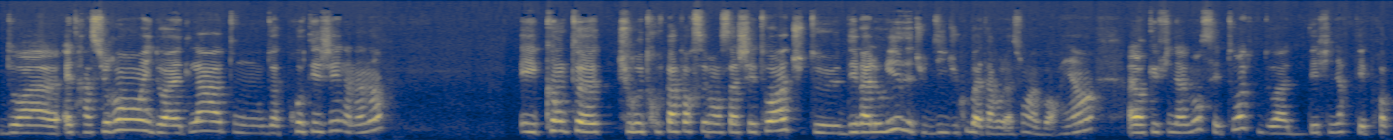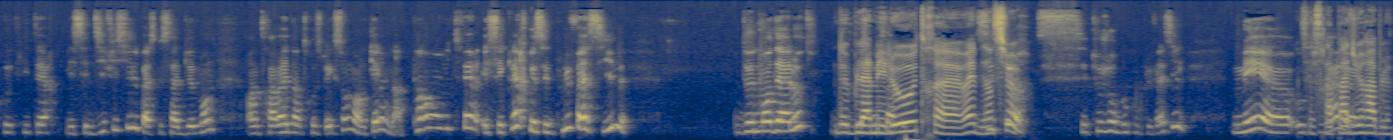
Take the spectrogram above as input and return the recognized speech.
doit être assurant, il doit être là, ton, doit te protéger, nanana. Et quand euh, tu retrouves pas forcément ça chez toi, tu te dévalorises et tu te dis que du coup, bah, ta relation, elle vaut rien. Alors que finalement, c'est toi qui dois définir tes propres critères. Mais c'est difficile parce que ça demande un travail d'introspection dans lequel on n'a pas envie de faire. Et c'est clair que c'est plus facile de demander à l'autre. De blâmer l'autre, euh, ouais, bien sûr. C'est toujours beaucoup plus facile. Mais euh, ça ne sera pas durable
